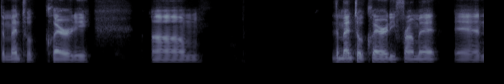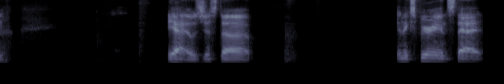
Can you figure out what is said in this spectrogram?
the mental clarity. Um the mental clarity from it and yeah it was just uh an experience that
